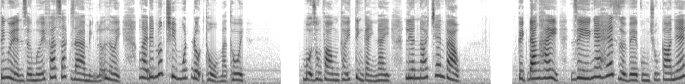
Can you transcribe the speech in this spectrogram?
Tinh Nguyện giờ mới phát giác ra mình lỡ lời, ngại đến mức chỉ muốn độn thổ mà thôi. Mộ Dung Phong thấy tình cảnh này, liền nói chen vào. Kịch đang hay, dì nghe hết rồi về cùng chúng con nhé.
